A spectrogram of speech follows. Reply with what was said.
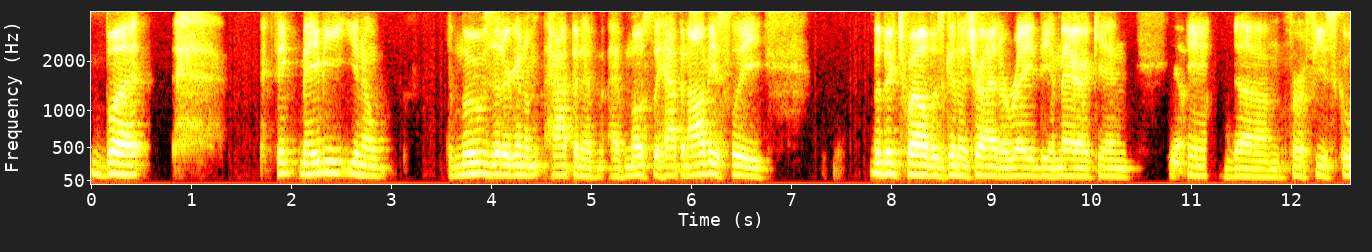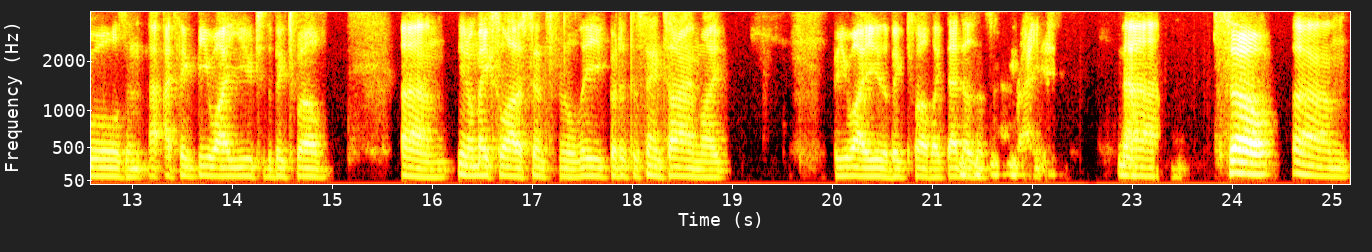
but I think maybe, you know, the moves that are going to happen have, have mostly happened. Obviously, the Big 12 is going to try to raid the American and um, for a few schools. And I think BYU to the Big 12, um, you know, makes a lot of sense for the league. But at the same time, like BYU, the Big 12, like that doesn't sound right. No. Uh, so um,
